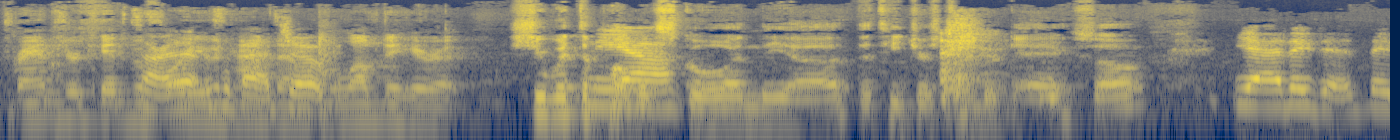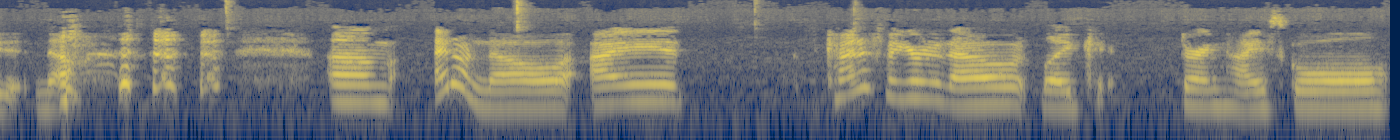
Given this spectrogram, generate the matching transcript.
Trans your kids Sorry, before that you was even a have bad them. joke. Love to hear it. She went to public Yeah. school and the uh, the teachers turned her gay. So Yeah, they did. They did. No. um, I don't know. I kind of figured it out like during high school.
